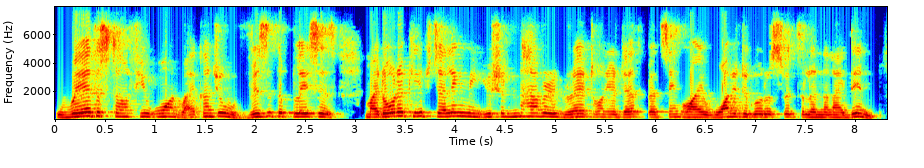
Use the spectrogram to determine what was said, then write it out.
wear the stuff you want? Why can't you visit the places? My daughter keeps telling me you shouldn't have a regret on your deathbed saying, Oh, I wanted to go to Switzerland and I didn't.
